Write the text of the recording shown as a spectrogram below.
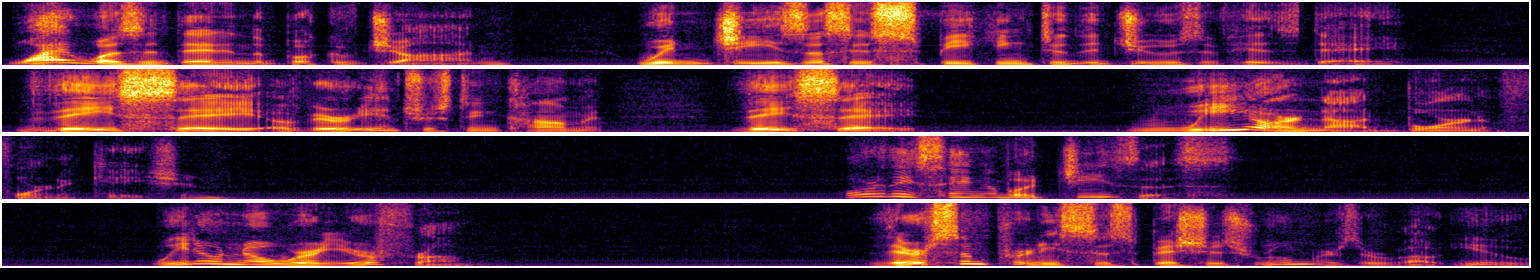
Why was it that in the book of John, when Jesus is speaking to the Jews of his day, they say a very interesting comment. They say, we are not born of fornication. What are they saying about Jesus? We don't know where you're from. There's some pretty suspicious rumors about you.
